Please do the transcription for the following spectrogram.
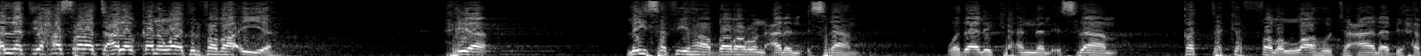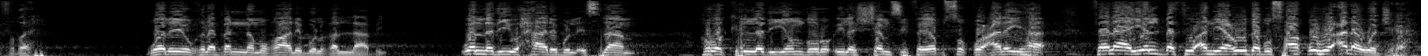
التي حصلت على القنوات الفضائية هي ليس فيها ضرر على الإسلام وذلك أن الإسلام قد تكفل الله تعالى بحفظه وليغلبن مغالب الغلاب. والذي يحارب الإسلام. هو كالذي ينظر إلى الشمس فيبصق عليها فلا يلبث أن يعود بصاقه على وجهه.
